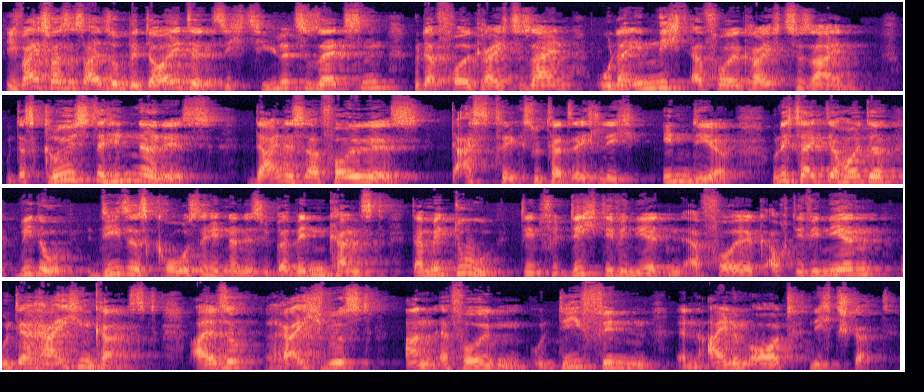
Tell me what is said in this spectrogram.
Ich weiß, was es also bedeutet, sich Ziele zu setzen und erfolgreich zu sein oder eben nicht erfolgreich zu sein. Und das größte Hindernis deines Erfolges das trägst du tatsächlich in dir. Und ich zeige dir heute, wie du dieses große Hindernis überwinden kannst, damit du den für dich definierten Erfolg auch definieren und erreichen kannst. Also reich wirst an Erfolgen und die finden in einem Ort nicht statt.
